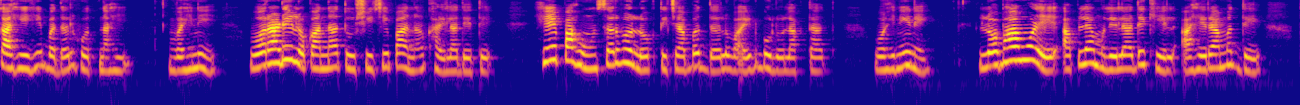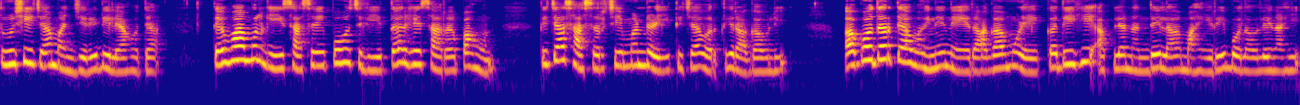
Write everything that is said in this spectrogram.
काहीही बदल होत नाही. वहिनी वराडी लोकांना तुळशीची पानं खायला देते. हे पाहून सर्व लोक तिच्याबद्दल वाईट बोलू लागतात. वहिनीने लोभामुळे आपल्या मुलीला देखील आहेरामध्ये तुळशीच्या मंजिरी दिल्या होत्या. तेव्हा मुलगी सासरी पोहोचली तर हे सारं पाहून तिच्या सासरची मंडळी तिच्यावरती रागावली. अगोदर त्या वहिनीने रागामुळे कधीही आपल्या नंदेला माहेरी बोलावले नाही.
